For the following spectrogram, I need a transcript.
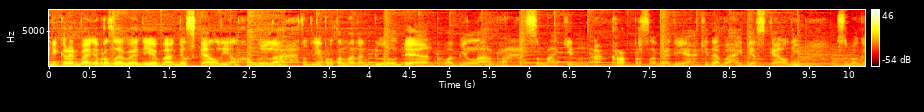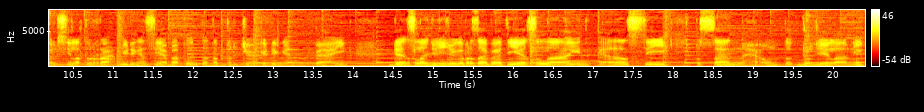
ini keren banget persahabat ya, bangga sekali. Alhamdulillah tentunya pertemanan Dul dan Papa Bilar semakin akrab persahabat ya. Kita bahagia sekali, semoga silaturahmi dengan siapa pun tetap terjaga dengan baik. Dan selanjutnya juga persahabat ya, selain kasih pesan untuk Dul Jelani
